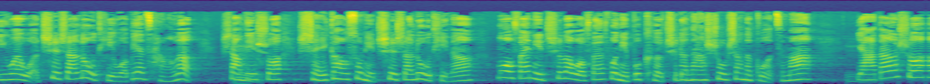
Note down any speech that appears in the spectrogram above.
因为我赤身露体，我便藏了。”上帝说：“嗯、谁告诉你赤身露体呢？莫非你吃了我吩咐你不可吃的那树上的果子吗？”亚当说：“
